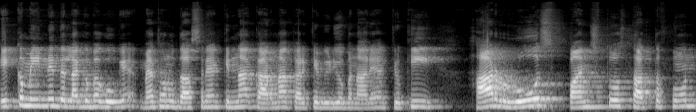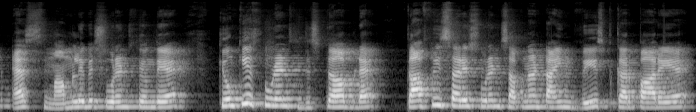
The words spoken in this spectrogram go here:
1 ਮਹੀਨੇ ਦੇ ਲਗਭਗ ਹੋ ਗਿਆ ਮੈਂ ਤੁਹਾਨੂੰ ਦੱਸ ਰਿਹਾ ਕਿੰਨਾ ਕਾਰਨਾ ਕਰਕੇ ਵੀਡੀਓ ਬਣਾ ਰਿਹਾ, ਕਿਉਂਕਿ ਹਰ ਰੋਜ਼ 5 ਤੋਂ 7 ਫੋਨ ਇਸ ਮਾਮਲੇ ਵਿੱਚ ਸਟੂਡੈਂਟਸ ਦੇ ਹੁੰਦੇ ਆ, ਕਿਉਂਕਿ ਸਟੂਡੈਂਟਸ ਡਿਸਟਰਬਡ ਹੈ, ਕਾਫੀ ਸਾਰੇ ਸਟੂਡੈਂਟਸ ਆਪਣਾ ਟਾਈਮ ਵੇਸਟ ਕਰ ਪਾ ਰਹੇ ਹੈ,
